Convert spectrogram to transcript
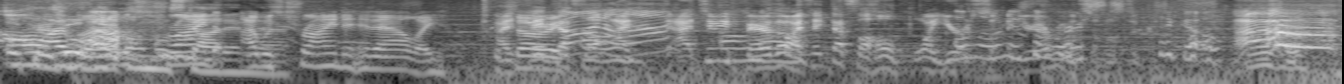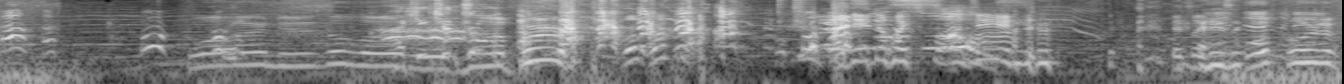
oh I, I I was almost trying. got To, in I was there. trying to hit Allie. I Sorry. think that's the, I, I, to be Oh, fair though. I think that's the whole point. You're, alone is you're the everyone's supposed to. to go. Ah! One is alone. I can control. What, what the? I didn't know I spawned in. It's like, He's like, what part of?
